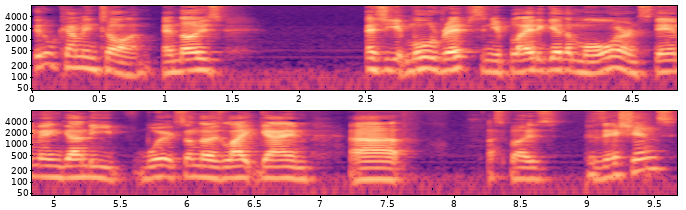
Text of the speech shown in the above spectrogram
it'll come in time. And those, as you get more reps and you play together more, and Stan Van Gundy works on those late game, uh, I suppose, possessions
